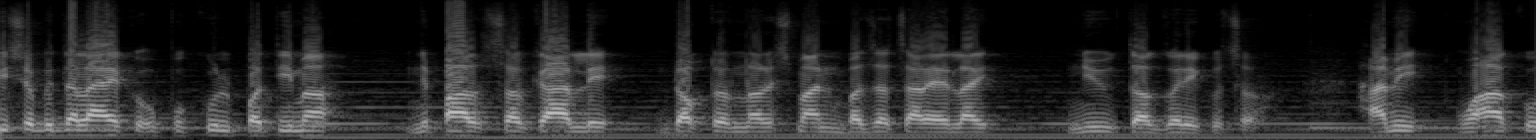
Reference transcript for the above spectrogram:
विश्वविद्यालयको उपकुलपतिमा नेपाल सरकारले डाक्टर नरेशमान बजाचार्यलाई नियुक्त गरेको छ। हामी उहाँको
